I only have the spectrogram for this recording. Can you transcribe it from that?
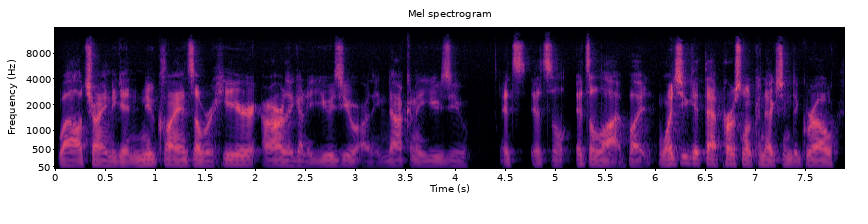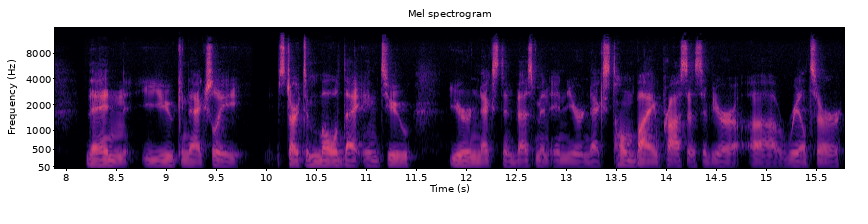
while trying to get new clients over here. Are they going to use you? Are they not going to use you? It's it's a it's a lot, but once you get that personal connection to grow, then you can actually start to mold that into your next investment in your next home buying process if you're a realtor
